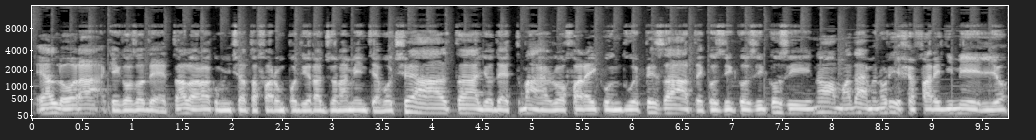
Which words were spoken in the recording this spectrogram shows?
E allora che cosa ho detto? Allora ho cominciato a fare un po' di ragionamenti a voce alta, gli ho detto ma lo farei con due pesate, così così così, no ma dai ma non riesci a fare di meglio,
